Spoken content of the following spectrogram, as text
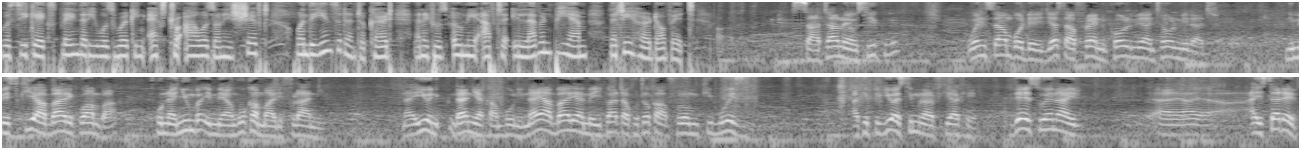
Wasike explained that he was working extra hours on his shift when the incident occurred, and it was only after 11 p.m. that he heard of it. Saa tano ya usiku when somebody just a friend called me and told me that nimesikia habari kwamba kuna nyumba imeanguka mahali fulani, na hiyo ni ndani ya kampuni, naye habari ameipata kutoka from Kibwezi. Akipigiwa simu na rafiki yake. This when I, I, I started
